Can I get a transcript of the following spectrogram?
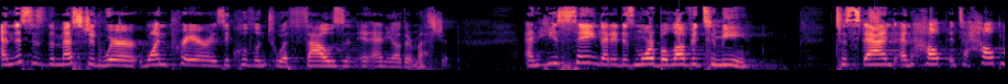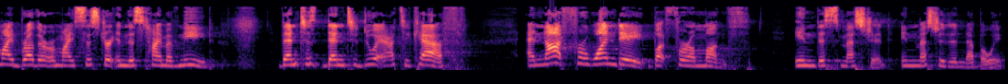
And this is the masjid where one prayer is equivalent to a thousand in any other masjid. And he's saying that it is more beloved to me to stand and help, to help my brother or my sister in this time of need than to, than to do i'tikaf. And not for one day, but for a month in this masjid, in Masjid al-Nabawi.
